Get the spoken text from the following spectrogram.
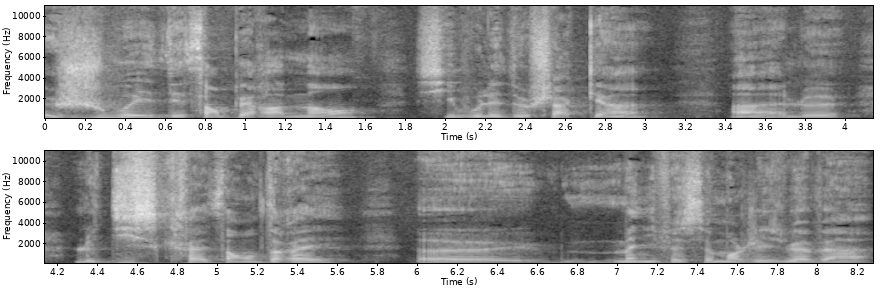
jouer des tempéraments, si vous voulez, de chacun. Hein, le, le, discret André, euh, manifestement Jésus avait un,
